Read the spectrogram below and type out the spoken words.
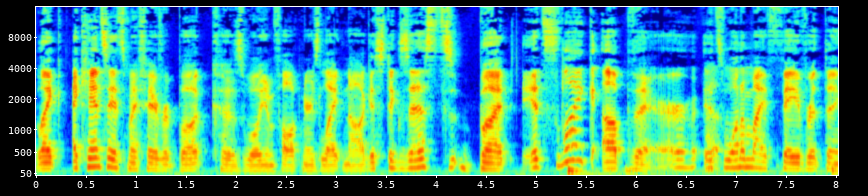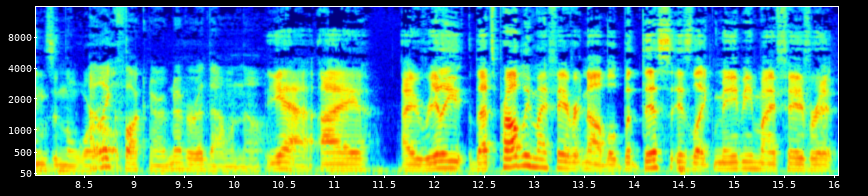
like i can't say it's my favorite book because william faulkner's light in august exists but it's like up there it's one of my favorite things in the world. I like Faulkner. I've never read that one though. yeah i i really that's probably my favorite novel but this is like maybe my favorite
